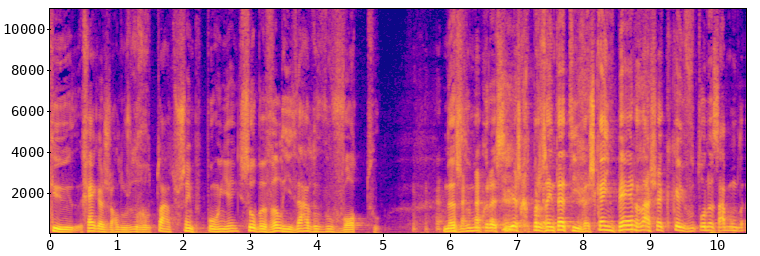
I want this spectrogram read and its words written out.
que, regra geral, os derrotados sempre põem sobre a validade do voto nas democracias representativas. Quem perde acha que quem votou não sabe,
